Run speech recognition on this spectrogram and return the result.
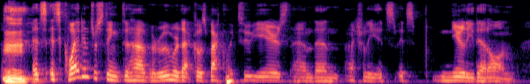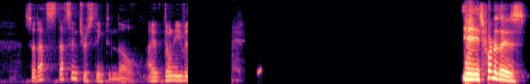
Mm. it's it's quite interesting to have a rumor that goes back like two years and then actually it's it's nearly dead on. So that's that's interesting to know. I don't even yeah, it's one of those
